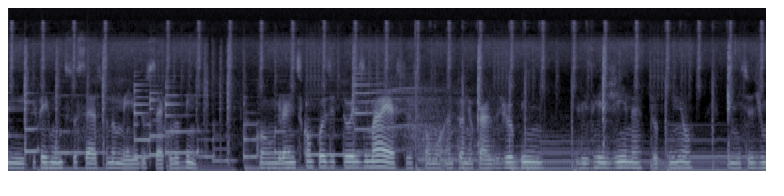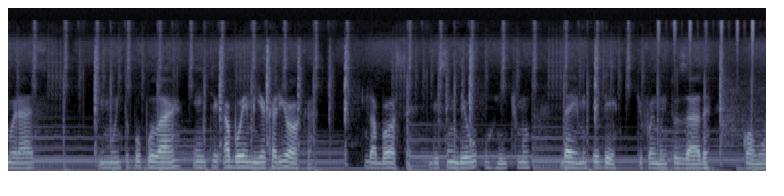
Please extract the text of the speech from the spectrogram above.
e que fez muito sucesso no meio do século XX, com grandes compositores e maestros como Antônio Carlos Jobim, Liz Regina, Toquinho, Vinícius de Moraes e muito popular entre a boemia carioca. Da bossa descendeu o ritmo da MPB, que foi muito usada como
